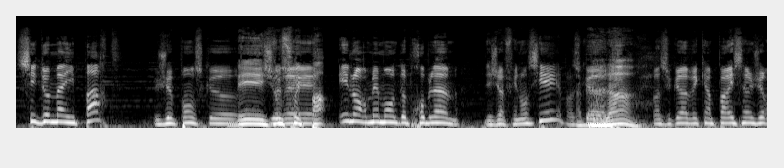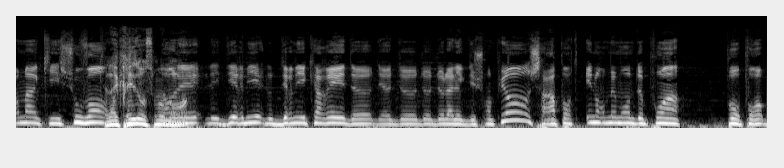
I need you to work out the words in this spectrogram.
Si demain ils partent, je pense que Mais je y souhaite pas. énormément de problèmes déjà financiers. Parce Ah que ben parce qu'avec un Paris Saint-Germain qui souvent c'est la crise en ce dans moment. les, les derniers, le dernier carré de, de, de, de- de la Ligue des Champions. Ça rapporte énormément de points pour, pour,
